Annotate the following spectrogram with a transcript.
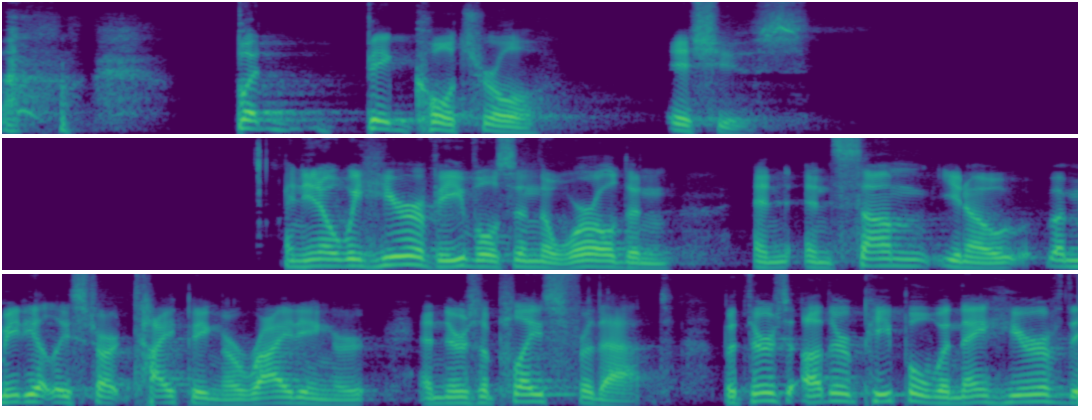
but big cultural issues. And you know, we hear of evils in the world and and and some, you know, immediately start typing or writing or and there's a place for that. But there's other people when they hear of the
